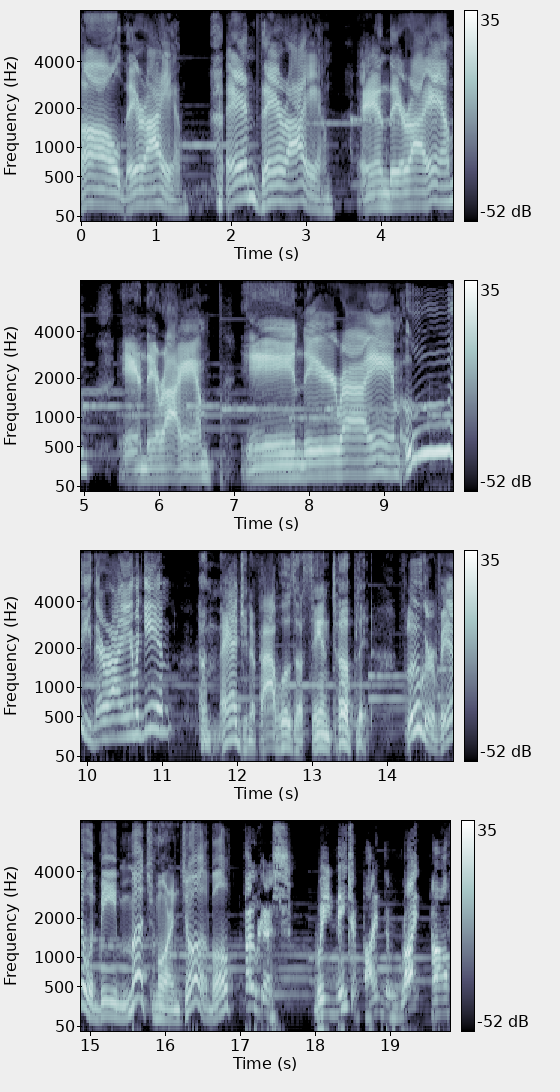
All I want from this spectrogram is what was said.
oh, there I am. And there I am. And there I am. And there I am. And there I am. Ooh, there I am again. Imagine if I was a centuplet. Pflugerville would be much more enjoyable. Focus. We need to find the right path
